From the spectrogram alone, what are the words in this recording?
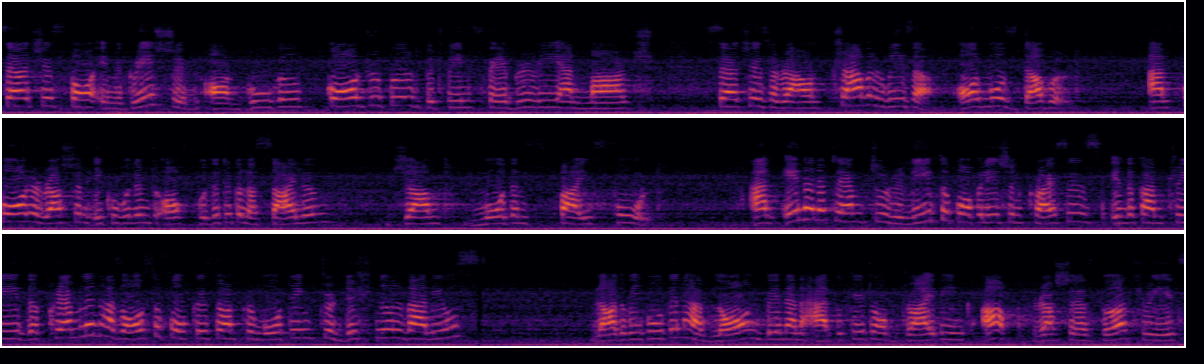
Searches for immigration on Google quadrupled between February and March. Searches around travel visa almost doubled. And for a Russian equivalent of political asylum, jumped more than fivefold. And in an attempt to relieve the population crisis in the country, the Kremlin has also focused on promoting traditional values. Vladimir Putin has long been an advocate of driving up Russia's birth rates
